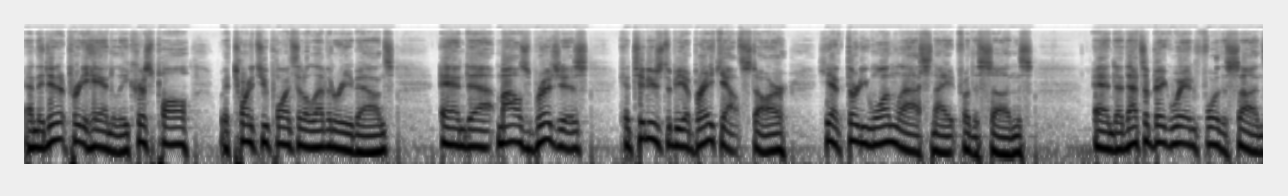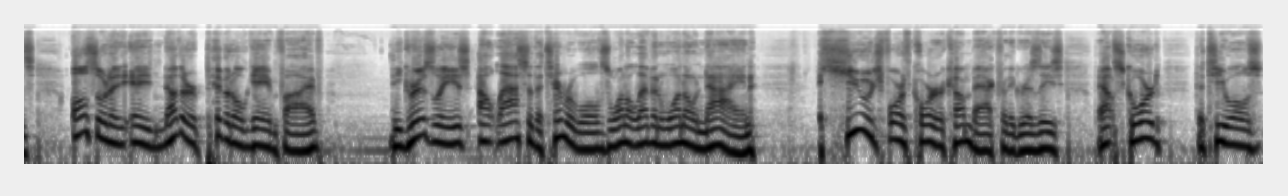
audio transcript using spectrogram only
and they did it pretty handily. Chris Paul with 22 points and 11 rebounds, and uh, Miles Bridges continues to be a breakout star. He had 31 last night for the Suns, and uh, that's a big win for the Suns. Also, a, another pivotal game five. The Grizzlies outlasted the Timberwolves 111 109. A huge fourth quarter comeback for the Grizzlies. They outscored the T Wolves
